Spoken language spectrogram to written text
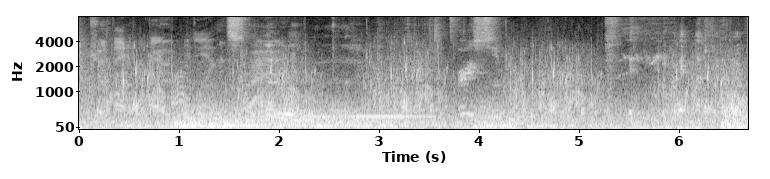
you jump on a boat and like It's ride It's uh, very slippery. It's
